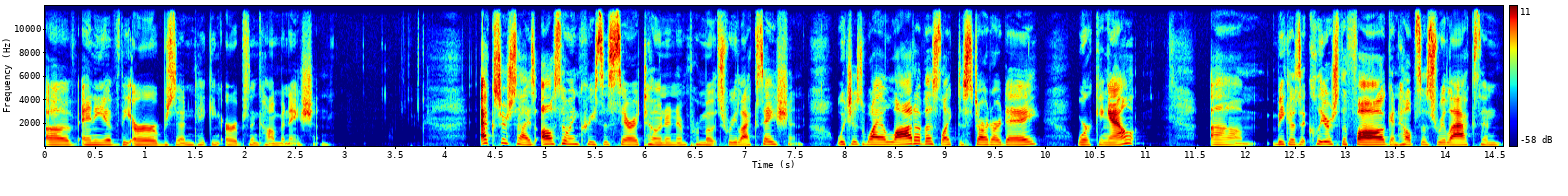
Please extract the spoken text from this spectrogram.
of any of the herbs and taking herbs in combination. Exercise also increases serotonin and promotes relaxation, which is why a lot of us like to start our day working out um, because it clears the fog and helps us relax and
